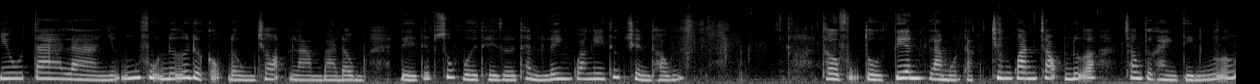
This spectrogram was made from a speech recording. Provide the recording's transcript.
Yuta là những phụ nữ được cộng đồng chọn làm bà đồng để tiếp xúc với thế giới thần linh qua nghi thức truyền thống. Thờ phụng tổ tiên là một đặc trưng quan trọng nữa trong thực hành tín ngưỡng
